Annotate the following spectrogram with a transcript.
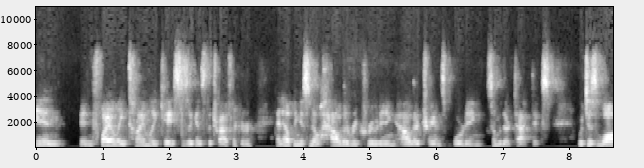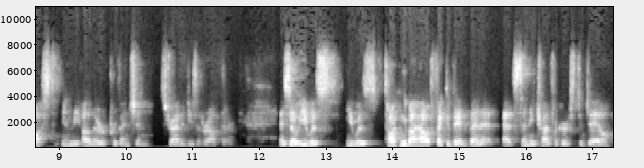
in in filing timely cases against the trafficker and helping us know how they're recruiting, how they're transporting, some of their tactics which is lost in the other prevention strategies that are out there. And so he was he was talking about how effective they had been at, at sending traffickers to jail,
